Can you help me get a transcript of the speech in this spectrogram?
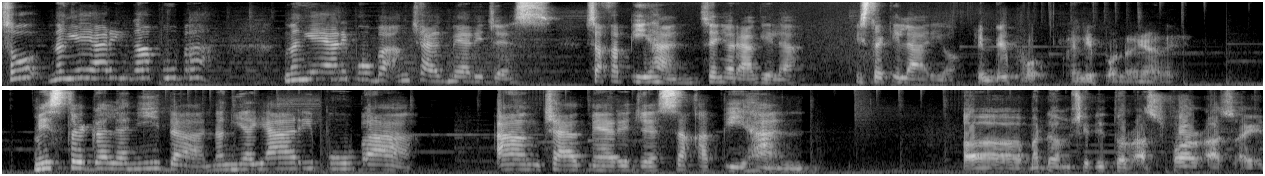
so nangyayari nga po ba? Nangyayari po ba ang child marriages sa kapihan, Senyor Aguila? Mr. Kilario? Hindi po. Hindi po nangyari. Mr. Galanida, nangyayari po ba ang child marriages sa kapihan? Uh, Madam Senator, as far as I,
